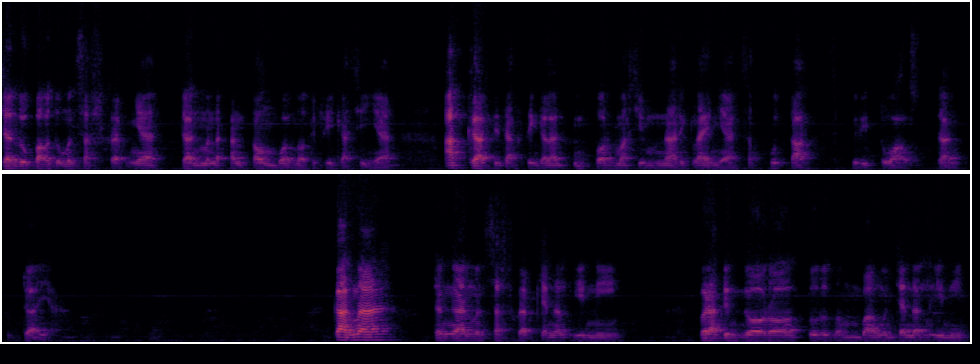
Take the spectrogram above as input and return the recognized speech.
jangan lupa untuk mensubscribe-nya dan menekan tombol notifikasinya agar tidak ketinggalan informasi menarik lainnya seputar spiritual dan budaya. Karena dengan mensubscribe channel ini, berarti Ndoro turut membangun channel ini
